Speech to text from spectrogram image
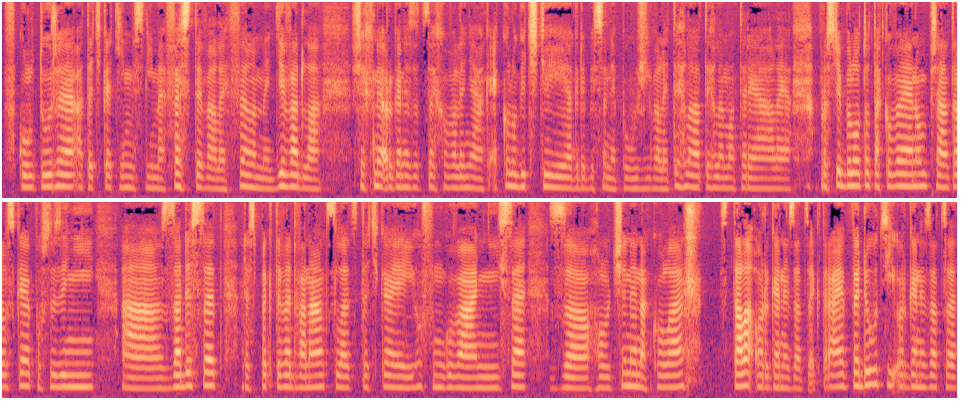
v kultuře, a teďka tím myslíme festivaly, filmy, divadla, všechny organizace chovaly nějak ekologičtěji a kdyby se nepoužívaly tyhle a tyhle materiály. A prostě bylo to takové jenom přátelské posezení a za deset, respektive 12 let teďka jejího fungování se z holčiny na kole stala organizace, která je vedoucí organizace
